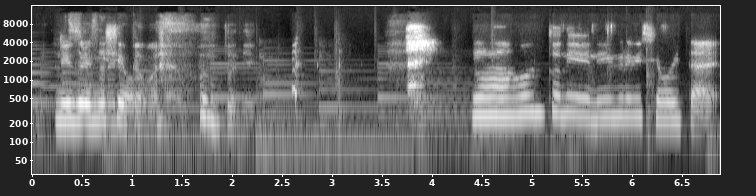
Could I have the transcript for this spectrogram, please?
ぬいぐるみしよう。本当に。いやー、ほんとね、ぬいぐるみ背負いたい。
